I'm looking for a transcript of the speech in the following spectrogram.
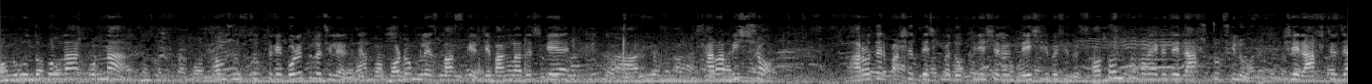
বঙ্গবন্ধু কন্যা কন্যা ধ্বংসস্তূপ থেকে গড়ে তুলেছিলেন, যে বটমলেস বাস্কেট, যে বাংলাদেশকে সারা বিশ্ব ভারতের পাশের দেশ কিংবা দক্ষিণ এশিয়ার দেশ হিসেবে কিন্তু স্বতন্ত্রভাবে একটা যে রাষ্ট্র ছিল, সেই রাষ্ট্রের যে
